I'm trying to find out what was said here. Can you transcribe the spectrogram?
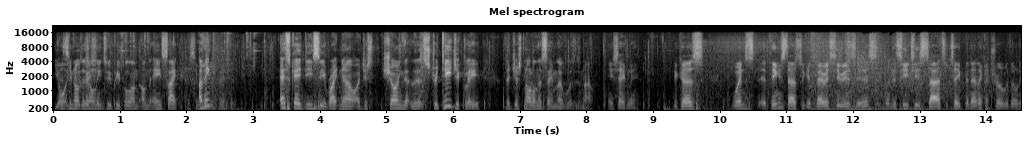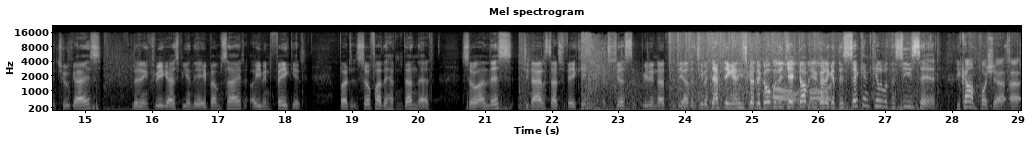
You, you know, there's only two people on, on the A side. I think. SKDC right now are just showing that, that strategically they're just not on the same level as Denial. Exactly. Because when uh, things start to get very serious is when the CT starts to take banana control with only two guys, letting three guys be in the A bump side, or even fake it. But so far they haven't done that. So unless Denial starts faking, it's just really not the other team adapting, and he's gonna go for the Oh, JW. You're gonna get the second kill with the CZ. You can't push a uh,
